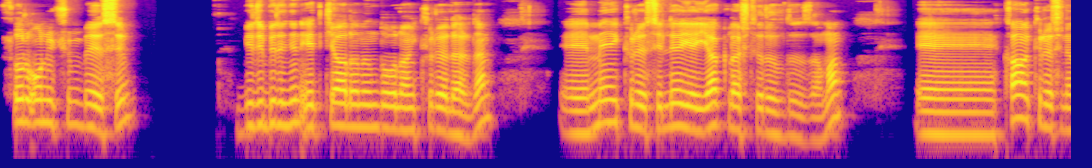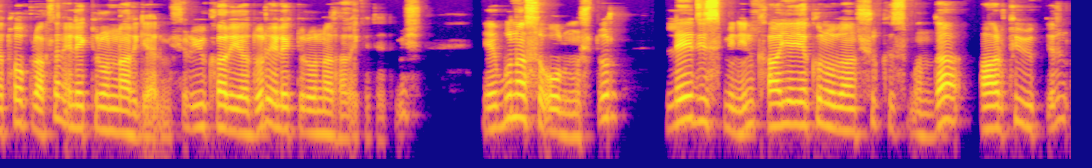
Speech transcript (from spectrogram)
Soru 13'ün B'si birbirinin etki alanında olan kürelerden e, M küresi L'ye yaklaştırıldığı zaman e, K küresine topraktan elektronlar gelmiş. Şöyle yukarıya doğru elektronlar hareket etmiş. E, bu nasıl olmuştur? L cisminin K'ya yakın olan şu kısmında artı yüklerin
